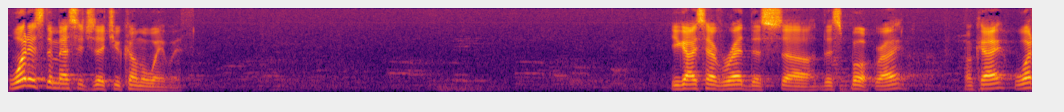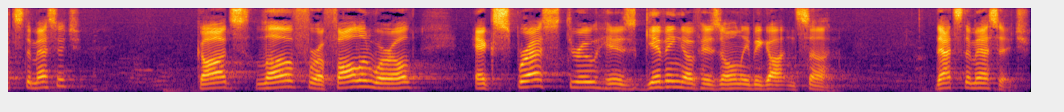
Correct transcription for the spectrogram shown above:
what is the message that you come away with? You guys have read this, uh, this book, right? Okay, what's the message? God's love for a fallen world expressed through his giving of his only begotten Son. That's the message.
